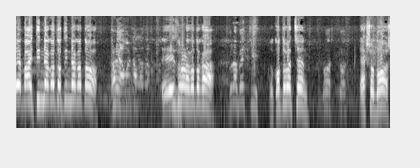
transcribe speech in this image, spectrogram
এ ভাই তিনটা কত? তিনটা কত? এ- এই জোড়াটা কত কা? কত পাচ্ছেন একশো দশ?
